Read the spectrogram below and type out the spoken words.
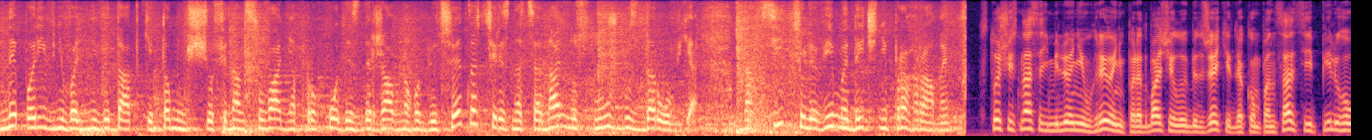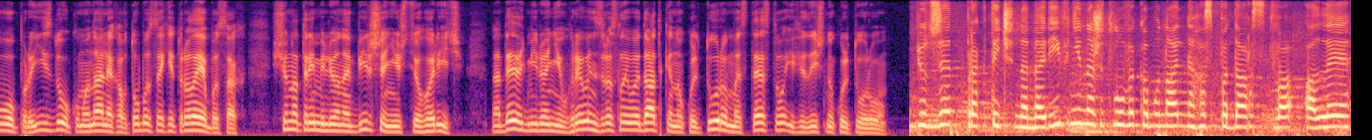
Непорівнювальні видатки, тому що фінансування проходить з державного бюджету через Національну службу здоров'я на всі цільові медичні програми. 116 мільйонів гривень передбачили у бюджеті для компенсації пільгового проїзду у комунальних автобусах і тролейбусах, що на 3 мільйона більше, ніж цьогоріч. На 9 мільйонів гривень зросли видатки на культуру, мистецтво і фізичну культуру. Бюджет практично на рівні на житлове комунальне господарство, але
